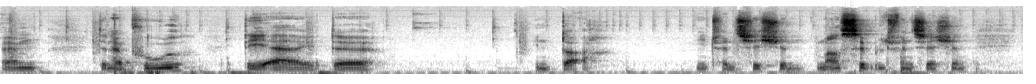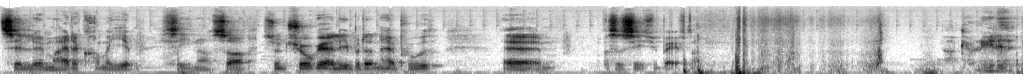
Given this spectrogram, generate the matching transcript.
Øhm, den her pude, det er et, øh, en dør, en transition, en meget simpel transition til øh, mig, der kommer hjem senere. Så, så choker jeg lige på den her pude, øh, og så ses vi bagefter. kan du lide det?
